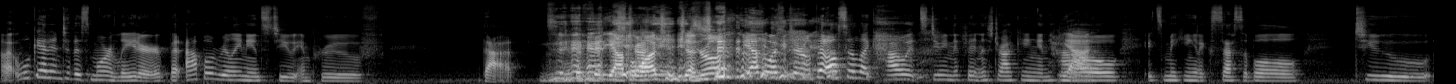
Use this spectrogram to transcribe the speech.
Uh, we'll get into this more later, but Apple really needs to improve that the Apple Watch in general. the Apple Watch in general, but also like how it's doing the fitness tracking and how yeah. it's making it accessible to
